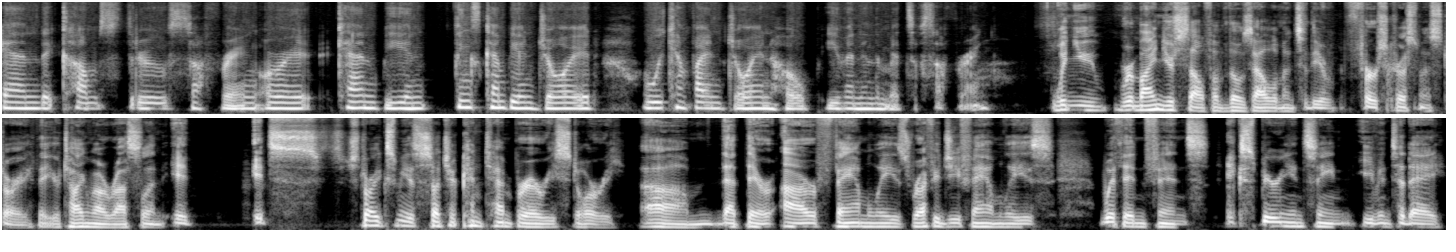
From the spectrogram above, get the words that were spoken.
and it comes through suffering or it can be in things can be enjoyed or we can find joy and hope even in the midst of suffering when you remind yourself of those elements of the first christmas story that you're talking about Roslyn, it it's strikes me as such a contemporary story um, that there are families, refugee families with infants experiencing even today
